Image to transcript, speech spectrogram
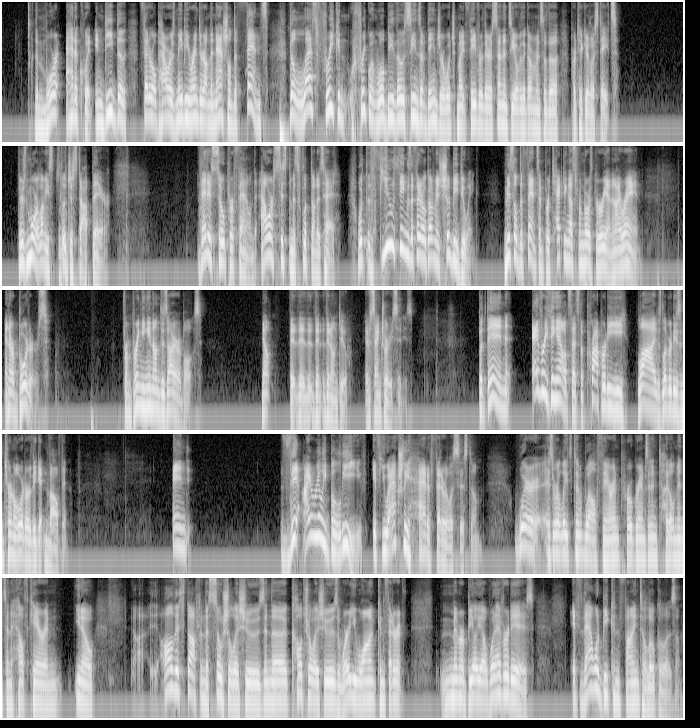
The more adequate, indeed, the federal powers may be rendered on the national defense, the less frequent frequent will be those scenes of danger which might favor their ascendancy over the governments of the particular states. There's more. Let me just stop there. That is so profound. Our system is flipped on its head. What the few things the federal government should be doing missile defense and protecting us from North Korea and Iran and our borders from bringing in undesirables. No, they, they, they, they don't do. They have sanctuary cities. But then everything else that's the property, lives, liberties, internal order, they get involved in. And the, I really believe if you actually had a federalist system where, as it relates to welfare and programs and entitlements and healthcare and, you know, all this stuff and the social issues and the cultural issues, where you want Confederate memorabilia, whatever it is, if that would be confined to localism,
